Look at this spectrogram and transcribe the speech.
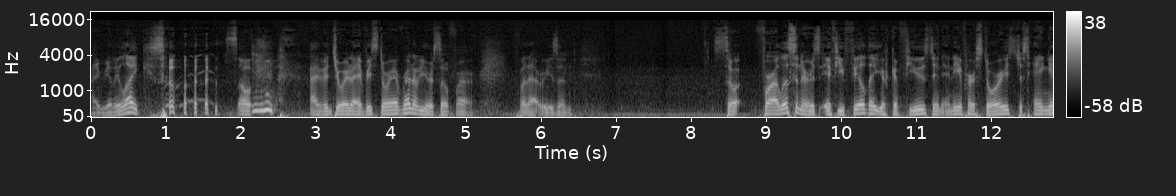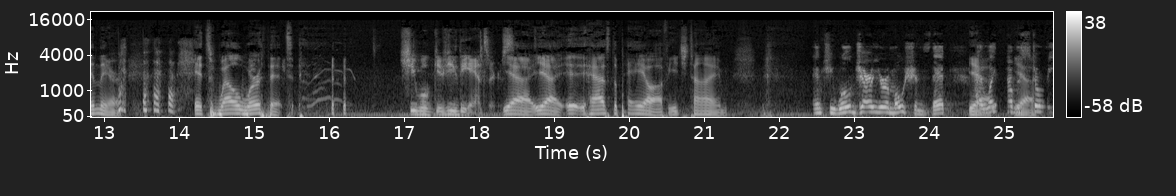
I really like. So so I've enjoyed every story I've read of yours so far for that reason. So for our listeners, if you feel that you're confused in any of her stories, just hang in there. it's well worth it. She will give you the answers. Yeah, yeah, it has the payoff each time. and she will jar your emotions. That Yeah, I like how the yeah. story,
